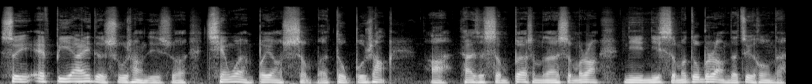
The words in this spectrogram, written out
所以 FBI 的书上就说：千万不要什么都不让啊！他是什么不要什么呢？什么让你你什么都不让的，最后呢，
